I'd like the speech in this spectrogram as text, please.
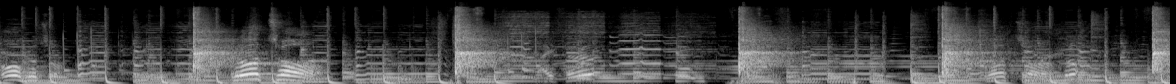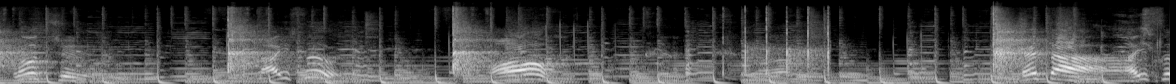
오, 그렇죠. 그렇죠. 그렇지. 나이스. 와우. 됐다. 나이스.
